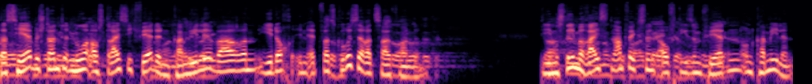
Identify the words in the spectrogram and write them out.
Das Heer bestand nur aus 30 Pferden, Kamele waren jedoch in etwas größerer Zahl vorhanden. Die Muslime reisten abwechselnd auf diesen Pferden und Kamelen.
